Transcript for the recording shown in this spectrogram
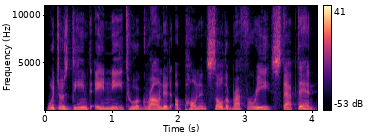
which was deemed a knee to a grounded opponent, so the referee stepped in.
